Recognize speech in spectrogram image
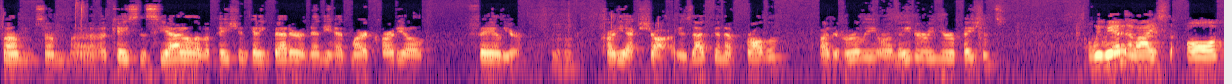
from some uh, case in Seattle of a patient getting better, and then he had myocardial failure, cardiac shock. Has that been a problem, either early or later in your patients? We, we analyzed all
